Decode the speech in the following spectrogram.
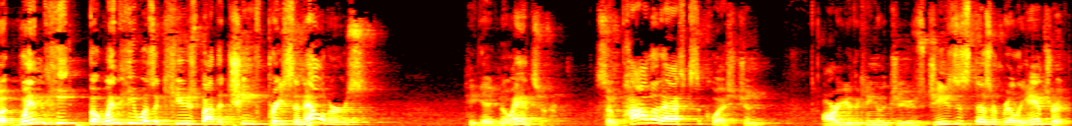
But when he, but when he was accused by the chief priests and elders, he gave no answer. So Pilate asks a question Are you the king of the Jews? Jesus doesn't really answer it.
